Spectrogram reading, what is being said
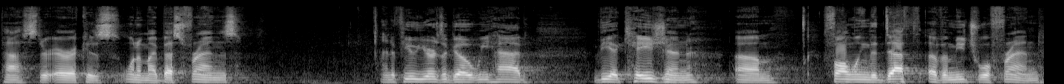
Pastor Eric is one of my best friends. And a few years ago, we had the occasion, um, following the death of a mutual friend,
